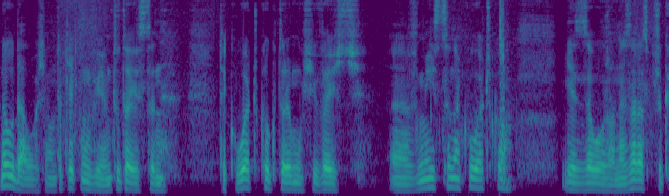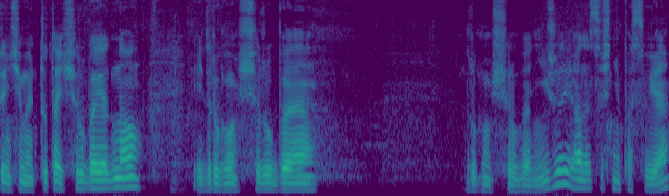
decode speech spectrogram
No udało się, tak jak mówiłem, tutaj jest ten, te kółeczko, które musi wejść e, w miejsce na kółeczko. Jest założone. Zaraz przykręcimy tutaj śrubę jedną i drugą śrubę drugą śrubę niżej, ale coś nie pasuje.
